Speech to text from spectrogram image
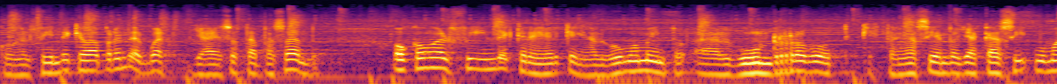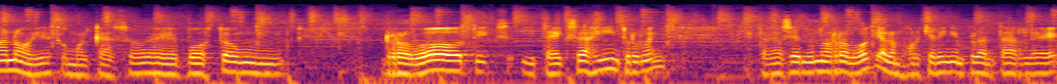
¿Con el fin de que va a aprender? Bueno, ya eso está pasando. O con el fin de creer que en algún momento algún robot que están haciendo ya casi humanoides, como el caso de Boston Robotics y Texas Instruments, están haciendo unos robots que a lo mejor quieren implantarle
